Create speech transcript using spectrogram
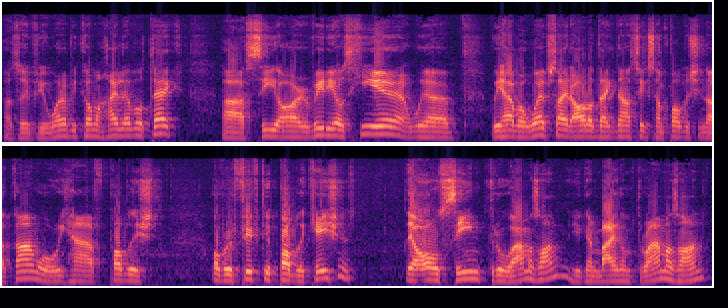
Uh, so if you want to become a high-level tech, uh, see our videos here. We, we have a website, autodiagnosticsandpublishing.com, where we have published over 50 publications they're all seen through Amazon. You can buy them through Amazon.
